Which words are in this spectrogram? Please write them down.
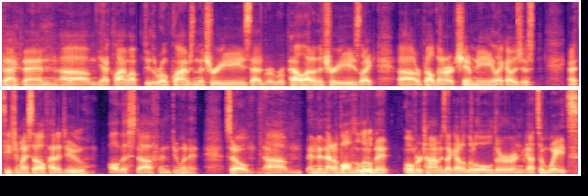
back then. Um, yeah, climb up, do the rope climbs in the trees. I'd rappel out of the trees, like uh, rappel down our chimney. Like I was just kind of teaching myself how to do all this stuff and doing it. So, um, and then that evolved a little bit over time as I got a little older and got some weights.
